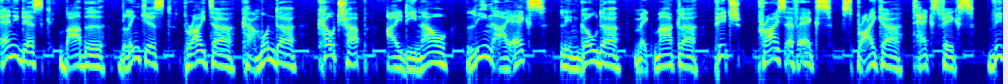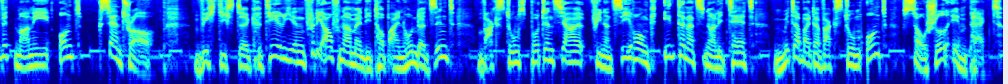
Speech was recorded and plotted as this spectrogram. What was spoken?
Anydesk, Babel, Blinkist, Brighter, Camunda, CoachHub, ID Now, LeanIX, Lingoda, McMakler, Pitch, PriceFX, Spriker, Taxfix, Vivid Money und Xentral. Wichtigste Kriterien für die Aufnahme in die Top 100 sind Wachstumspotenzial, Finanzierung, Internationalität, Mitarbeiterwachstum und Social Impact.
